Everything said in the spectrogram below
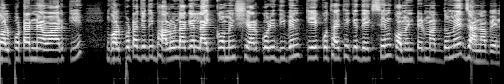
গল্পটা নেওয়া আর কি। গল্পটা যদি ভালো লাগে লাইক কমেন্ট শেয়ার করে দিবেন। কে কোথায় থেকে দেখছেন কমেন্টের মাধ্যমে জানাবেন।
